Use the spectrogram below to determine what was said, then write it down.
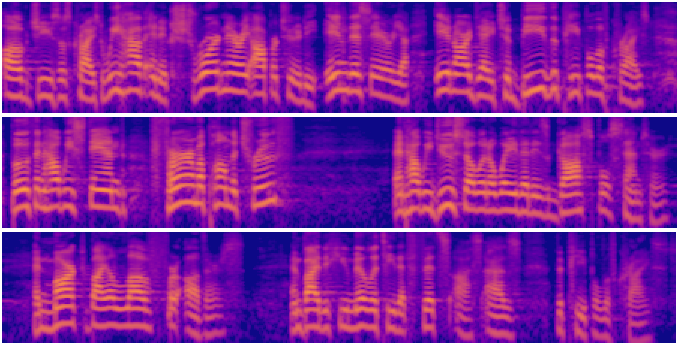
of Jesus Christ. We have an extraordinary opportunity in this area, in our day, to be the people of Christ, both in how we stand firm upon the truth and how we do so in a way that is gospel centered and marked by a love for others and by the humility that fits us as the people of Christ.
